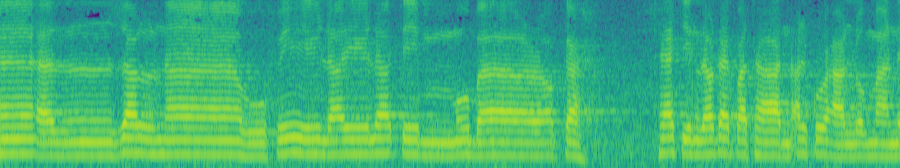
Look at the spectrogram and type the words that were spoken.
าอัลซัลนาหูฟีไลลาติมมุบารอกะ แท้จริงเราได้ประทานอัลกุรอานลงมาใน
